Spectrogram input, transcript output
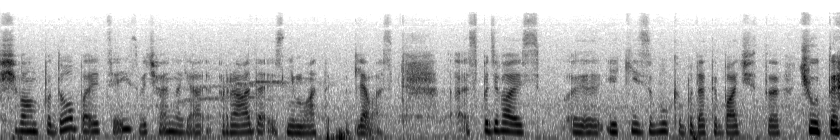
що вам подобається, і звичайно, я рада знімати для вас. Сподіваюсь, е, якісь звуки будете бачити, чути,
